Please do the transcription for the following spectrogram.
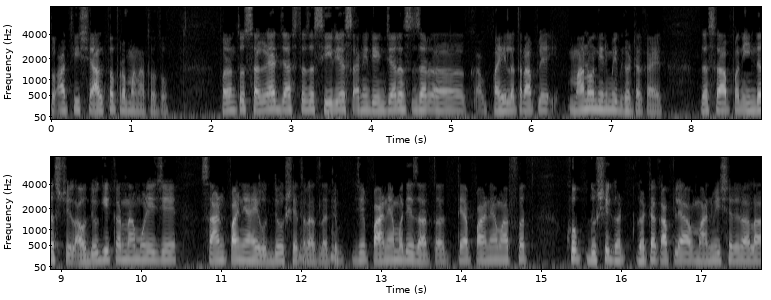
तो अतिशय अल्प प्रमाणात होतो. परंतु सगळ्यात जास्त जर सिरियस आणि डेंजरस जर पाहिलं तर आपले मानवनिर्मित घटक आहेत. जसं आपण इंडस्ट्रियल औद्योगिकरणामुळे जे सांडपाणी आहे उद्योग क्षेत्रातलं ते जे पाण्यामध्ये जातं त्या पाण्यामार्फत खूप दूषित घट- घटक आपल्या मानवी शरीराला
